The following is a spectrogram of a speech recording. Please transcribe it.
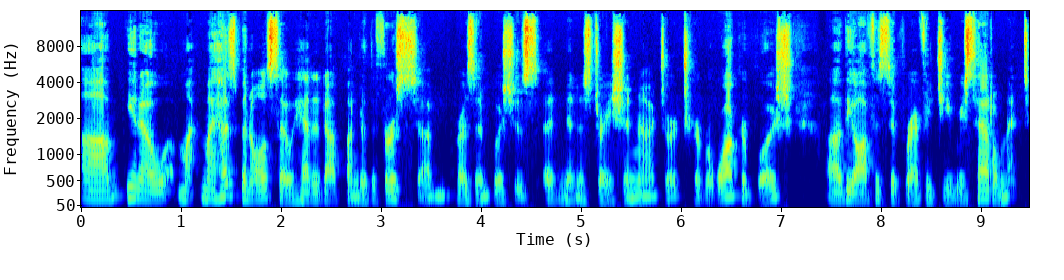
Um, you know, my, my husband also headed up under the first um, President Bush's administration, uh, George Herbert Walker Bush, uh, the Office of Refugee Resettlement.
